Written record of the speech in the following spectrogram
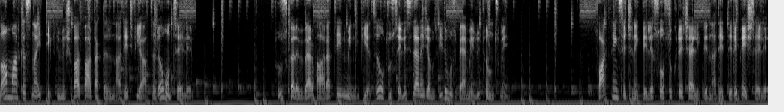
Lan markasına ait tekli meşrubat bardakların adet fiyatları 10 TL. Tuz, karabiber, baharat değirmeninin fiyatı 30 TL. Sizlerden ricamız videomuzu beğenmeyi lütfen unutmayın. Farklı renk seçenekleriyle soslu kreçelliklerin adetleri 5 TL.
